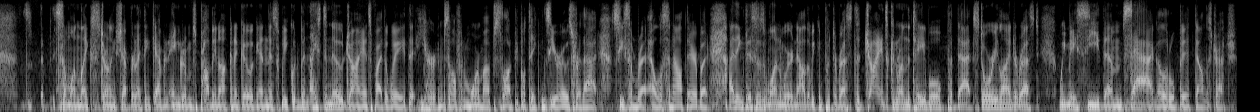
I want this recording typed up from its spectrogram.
someone like Sterling Shepard, I think Evan Engram's probably not going to go again this week. Would have been nice to know Giants, by the way, that he hurt himself in warmups. A lot of people taking zeros for that. See some Rhett Ellison out there, but I think this is one where now that we can put to rest, the Giants can run the table, put that storyline to rest. We may see them sag a little bit down the stretch.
